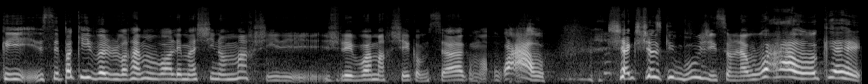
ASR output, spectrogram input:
C'est pas qu'ils veulent vraiment voir les machines en marche. je les vois marcher comme ça, comme waouh Chaque chose qui bouge, ils sont là, waouh, ok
